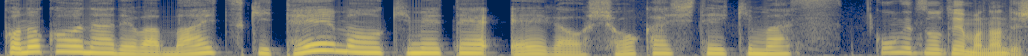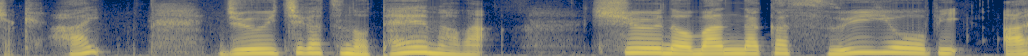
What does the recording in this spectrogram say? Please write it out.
このコーナーでは毎月テーマを決めて映画を紹介していきます。今月のテーマ何でしたっけ？はい。11月のテーマは週の真ん中水曜日明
